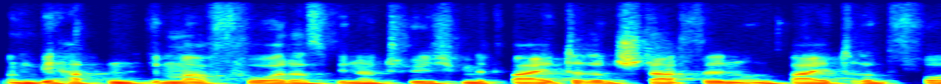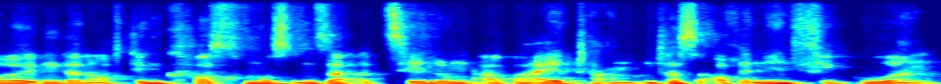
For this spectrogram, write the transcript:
Und wir hatten immer vor, dass wir natürlich mit weiteren Staffeln und weiteren Folgen dann auch den Kosmos unserer Erzählung erweitern und das auch in den Figuren.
